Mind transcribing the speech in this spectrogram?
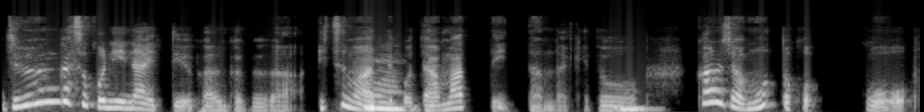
自分がそこにいないっていう感覚が、いつもあってこう黙っていったんだけど、うん、彼女はもっとこう、こう、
